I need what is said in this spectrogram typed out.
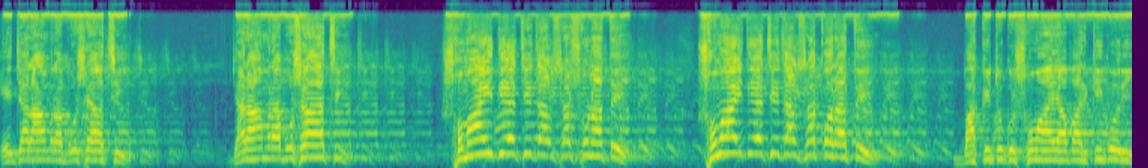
এই যারা আমরা বসে আছি, যারা আমরা বসে আছি, সময় দিয়েছি জালসা শোনাতে, সময় দিয়েছি জালসা করাতে। বাকিটুকু সময় আবার কি করি?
